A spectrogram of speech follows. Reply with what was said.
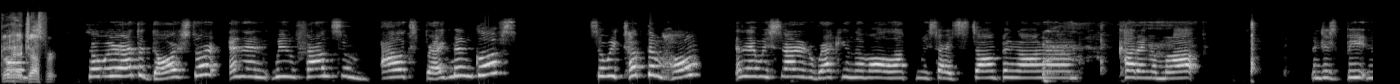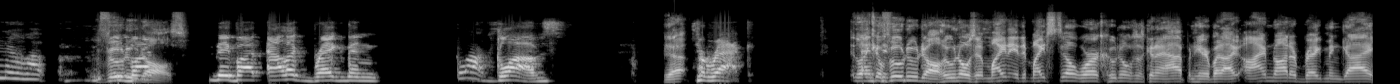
Go ahead, Um, Jasper. So we were at the dollar store, and then we found some Alex Bregman gloves. So we took them home, and then we started wrecking them all up, and we started stomping on them, cutting them up, and just beating them up. Voodoo bought- dolls. They bought Alec Bregman Gloves. gloves Yeah. to wreck. Like a voodoo doll. Who knows? It might it might still work. Who knows what's going to happen here? But I I'm not a Bregman guy.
